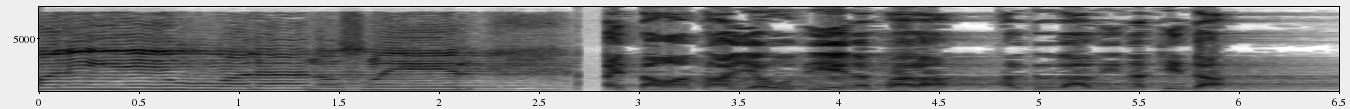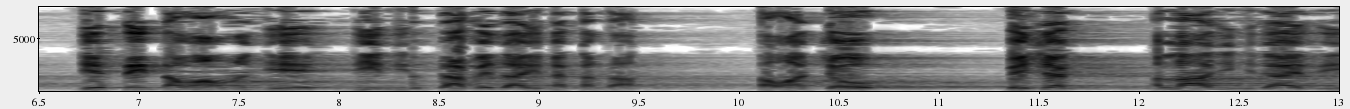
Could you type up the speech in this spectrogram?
ولي ولا نصير ऐं तव्हां खां यहूदी ऐं नसारा हरगिज़ राज़ी न थींदा जेसिताईं तव्हां उन्हनि जे दीन जी ताबेदारी न कंदा तव्हां चओ बेशक अलाह जी हिदायत ई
